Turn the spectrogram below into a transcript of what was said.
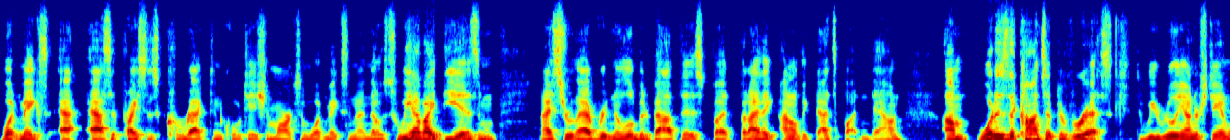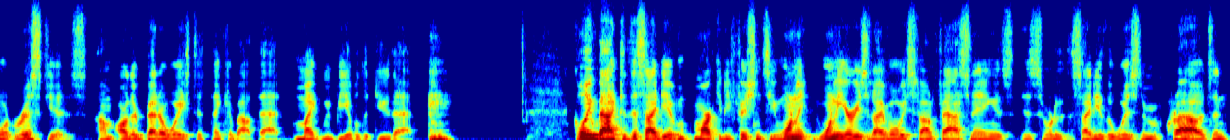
what makes a- asset prices correct in quotation marks and what makes them. No, so we have ideas, and, and I certainly have written a little bit about this, but but I think I don't think that's buttoned down. Um, what is the concept of risk? Do we really understand what risk is? Um, are there better ways to think about that? Might we be able to do that? Going back to this idea of market efficiency, one of, one of the areas that I've always found fascinating is, is sort of this idea of the wisdom of crowds. And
